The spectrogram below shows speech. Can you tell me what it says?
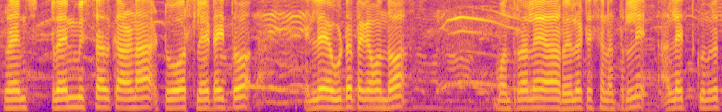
ಫ್ರೆಂಡ್ಸ್ ಟ್ರೈನ್ ಮಿಸ್ ಆದ ಕಾರಣ ಟೂ ಅವರ್ಸ್ ಲೇಟ್ ಆಯಿತು. ಇಲ್ಲೇ ಊಟ ತಗೊಬಂದು ಮಂತ್ರಾಲಯ ರೈಲ್ವೆ ಸ್ಟೇಷನ್ ಹತ್ರಲ್ಲಿ ಅಲ್ಲೇ ಕುಂದ್ಕೊಂಡು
